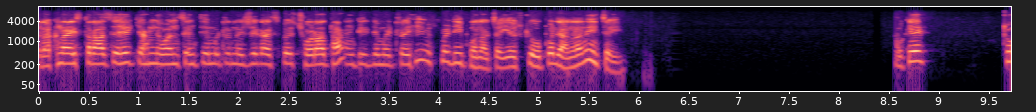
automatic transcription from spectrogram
रखना इस तरह से है कि हमने वन सेंटीमीटर नीचे का स्पेस छोड़ा था सेंटीमीटर ही उसमें डीप होना चाहिए, उसके ऊपर जाना नहीं चाहिए। Okay To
